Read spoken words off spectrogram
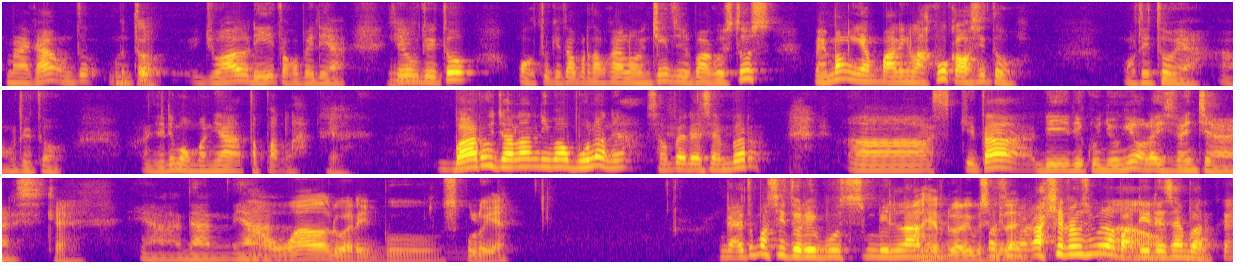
mereka untuk Betul. untuk jual di Tokopedia. Jadi Hmm. waktu itu waktu kita pertama kali launching 17 Agustus, memang yang paling laku kaos itu. Waktu itu ya, ah, waktu itu. Jadi momennya tepat lah. Ya. Baru jalan lima bulan ya sampai Desember ah, kita di- dikunjungi oleh East Ventures. Oke. Ya dan ya Awal 2010 ya. enggak itu masih 2009 Akhir 2009? masih- akhir 2009 Pak di Wow, Desember. Oke.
